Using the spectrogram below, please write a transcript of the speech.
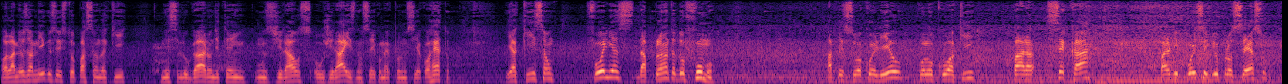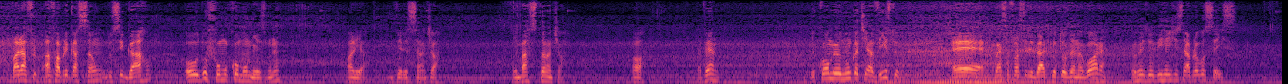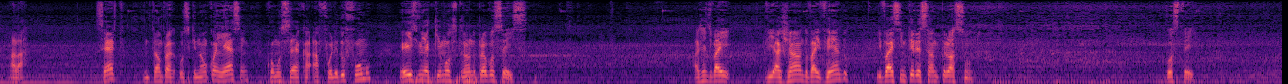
Olá meus amigos, eu estou passando aqui nesse lugar onde tem uns giraus ou girais, não sei como é que pronuncia correto. E aqui são folhas da planta do fumo. A pessoa colheu, colocou aqui para secar, para depois seguir o processo para a fabricação do cigarro ou do fumo comum mesmo, né? Olha aí, ó, interessante, ó. Tem bastante, ó. Ó, Tá vendo? E como eu nunca tinha visto, é, com essa facilidade que eu estou vendo agora, eu resolvi registrar para vocês. Olha lá. Certo? Então, para os que não conhecem como seca a folha do fumo, eis-me aqui mostrando para vocês. A gente vai viajando, vai vendo e vai se interessando pelo assunto. Gostei.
